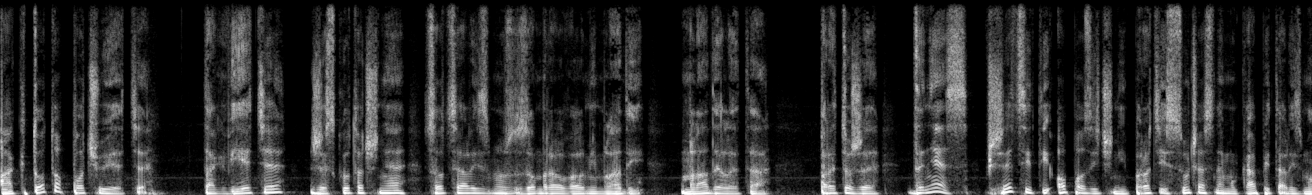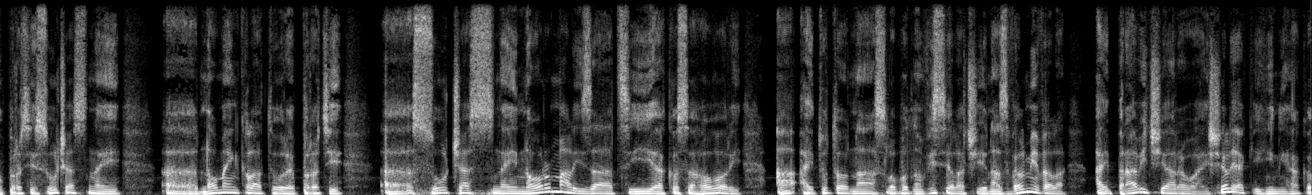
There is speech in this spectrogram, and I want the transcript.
ak toto počujete, tak viete, že skutočne socializmus zomrel veľmi mladý, mladé leta, pretože dnes všetci tí opoziční proti súčasnému kapitalizmu, proti súčasnej e, nomenklatúre, proti e, súčasnej normalizácii, ako sa hovorí, a aj tuto na Slobodnom vysielači je nás veľmi veľa, aj pravičiarov, aj všelijakých iných, ako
